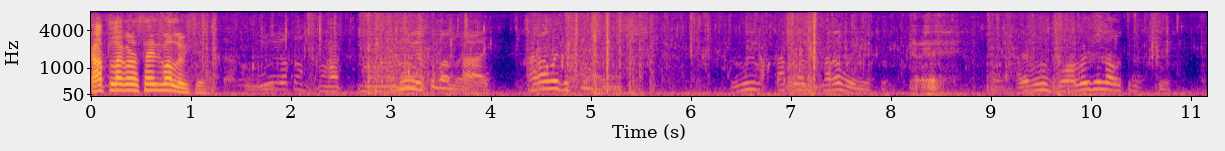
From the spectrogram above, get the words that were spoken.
কাতলা করা সাইজ ভালো হয়েছে খারাপ হয়ে কাপড় খারাপ হয়ে গেছে। আরে বন্ধু জল হয়েছে না অতিরিক্ত ওটা ধরে দাও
